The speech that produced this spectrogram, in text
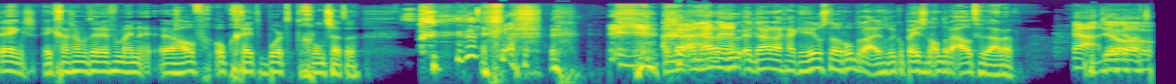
thanks. Ik ga zo meteen even mijn eh, half opgegeten bord op de grond zetten. En, da- en, daarna en, eh, doe- en daarna ga ik heel snel ronddraaien, zodat ik opeens een andere outfit aan heb. Ja, doe dat.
